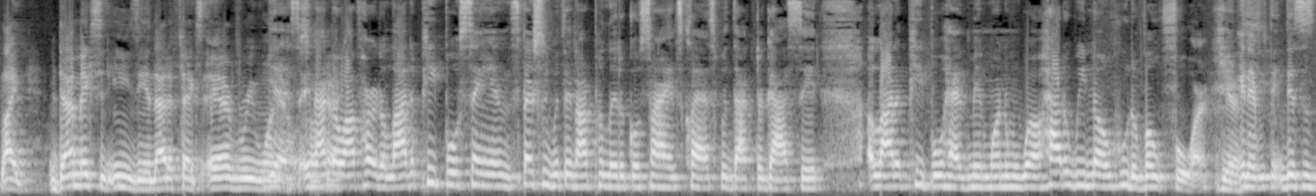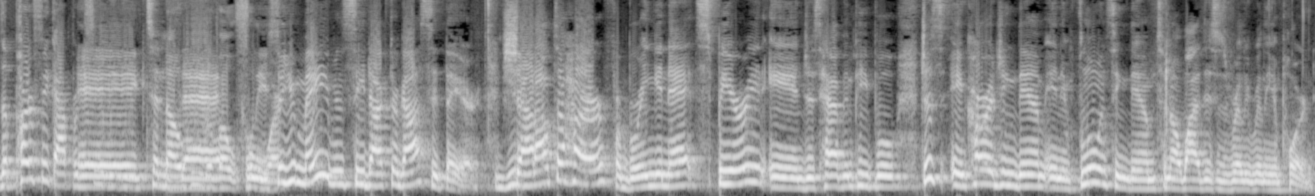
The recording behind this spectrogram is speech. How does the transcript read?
Like that makes it easy, and that affects everyone. Yes, else, and okay? I know I've heard a lot of people saying, especially within our political science class with Dr. Gossett, a lot of people have been wondering, well, how do we know who to vote for yes. and everything? This is the perfect opportunity exactly. to know who to vote for. So you may even see Dr. Gossett there. Yeah. Shout out to her for bringing that spirit and just having people, just encouraging them and influencing them to know why this is really, really important.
